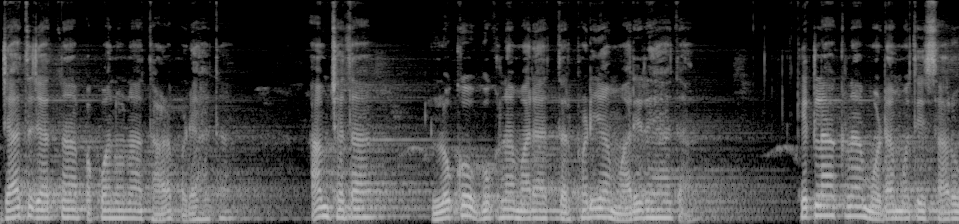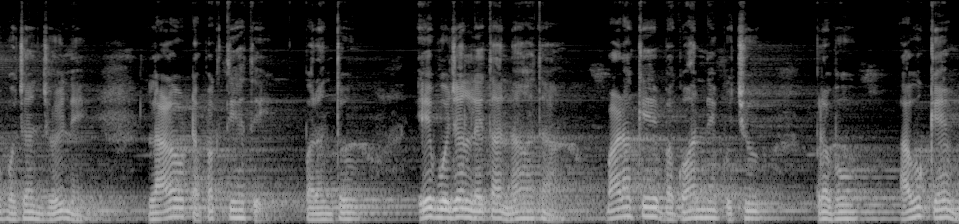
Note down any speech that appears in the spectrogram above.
જાત જાતના પકવાનોના થાળ પડ્યા હતા. આમ છતાં, લોકો ભૂખના માર્યા તરફડિયા મારી રહ્યા હતા. કેટલાકના મોઢામાંથી સારું ભોજન જોઈને લાળો ટપકતી હતી, પરંતુ એ ભોજન લેતા ન હતા. બાળકે ભગવાનને પૂછ્યું, પ્રભુ, આવું કેમ?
